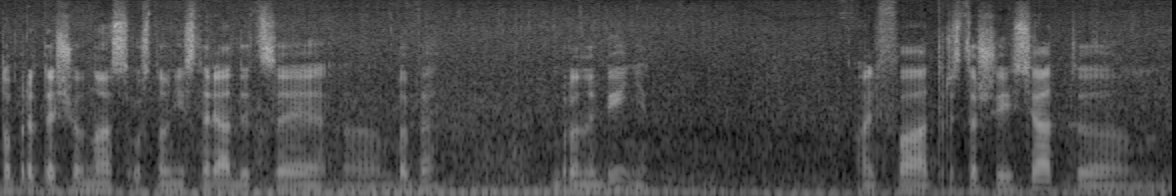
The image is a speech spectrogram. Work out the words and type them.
Добре те, що в нас основні снаряди це е, ББ, бронебійні. Альфа 360, е, в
